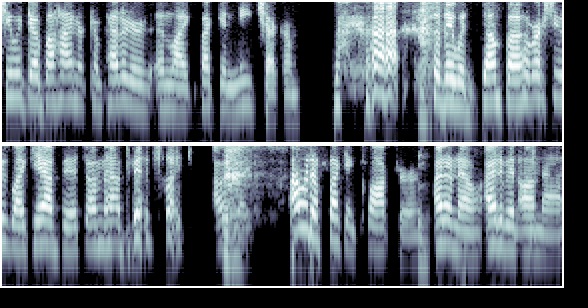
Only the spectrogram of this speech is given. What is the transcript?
she would go behind her competitors and, like, fucking knee check them. so they would dump over. She was like, yeah, bitch, I'm that bitch. Like, I was like, I would have fucking clocked her. I don't know. I'd have been on that.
